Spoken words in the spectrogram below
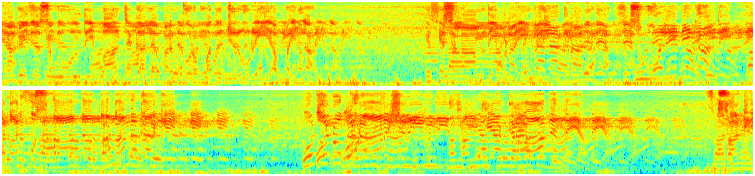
ਇਹਦੇ ਸਕੂਲ ਦੀ ਬਾਅਦ ਚ ਗੱਲ ਹੈ ਪਰ ਗੁਰਮਤ ਜ਼ਰੂਰੀ ਆ ਪਹਿਲਾਂ। ਇਸਲਾਮ ਦੀ ਪੜ੍ਹਾਈ ਪਹਿਲਾਂ ਕਰਾ ਦਿੰਦੇ ਆ ਸਕੂਲੇ ਨਹੀਂ ਕਰਦੇ ਪਰ ਉਸਤਾਦ ਦਾ ਪ੍ਰਬੰਧ ਕਰਕੇ ਉਹਨੂੰ ਕੁਰਾਨ ਸ਼ਰੀਫ ਦੀ ਸੰਥਿਆ ਕਰਵਾ ਦਿੰਦੇ ਆ। ਸਾਡੀਆਂ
